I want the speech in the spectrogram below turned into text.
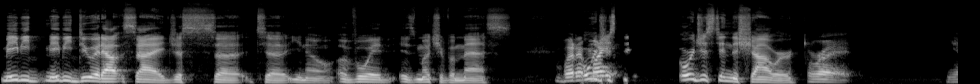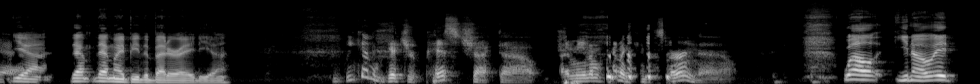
Maybe maybe do it outside just uh, to you know avoid as much of a mess, but or might just or just in the shower. right. Yeah. Yeah, that that might be the better idea. we gotta get your piss checked out. I mean, I'm kind of concerned now. Well, you know it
